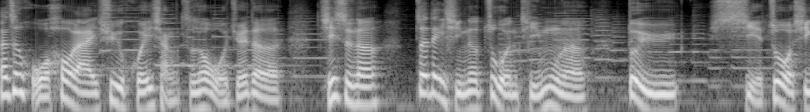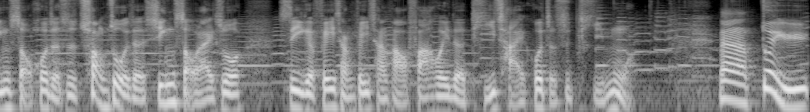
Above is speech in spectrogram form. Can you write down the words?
但是我后来去回想之后，我觉得其实呢，这类型的作文题目呢，对于写作新手或者是创作者新手来说，是一个非常非常好发挥的题材或者是题目。那对于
